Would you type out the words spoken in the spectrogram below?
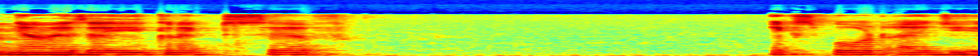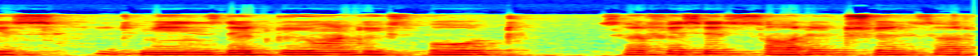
Now as I connect save export IGS it means that you want to export surfaces solid shells or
